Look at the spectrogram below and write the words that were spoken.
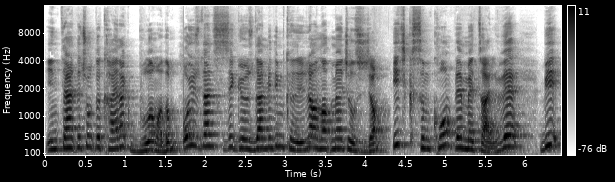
İnternette çok da kaynak bulamadım. O yüzden size gözlemlediğim kadarıyla anlatmaya çalışacağım. İç kısım komple metal ve bir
